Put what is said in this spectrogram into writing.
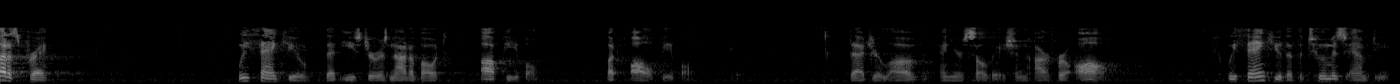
Let us pray. We thank you that Easter is not about a people, but all people. That your love and your salvation are for all. We thank you that the tomb is empty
